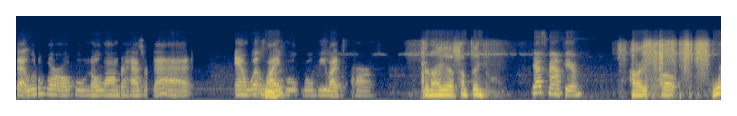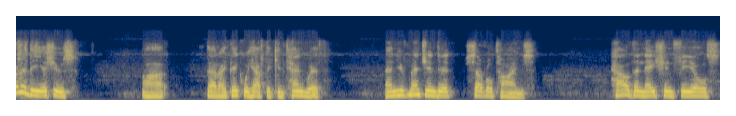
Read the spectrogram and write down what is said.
that little girl who no longer has her dad and what life will, will be like for her. Can I ask something? Yes, Matthew. Hi. Uh, one of the issues uh, that I think we have to contend with, and you've mentioned it several times, how the nation feels,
